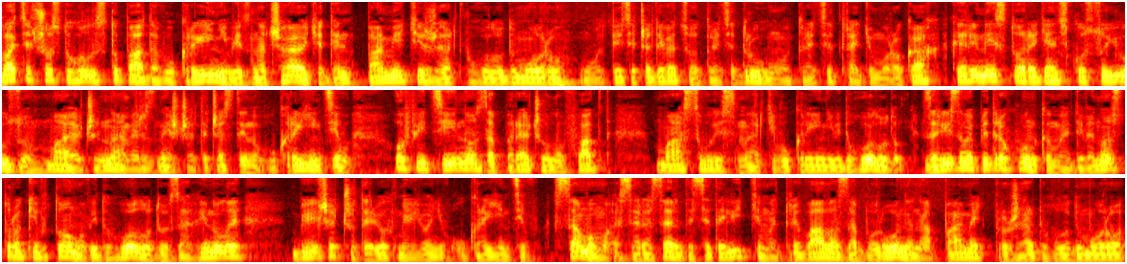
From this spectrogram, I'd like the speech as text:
26 листопада в Україні відзначають День пам'яті жертв голодомору у 1932-33 роках. Керівництво радянського союзу, маючи намір знищити частину українців, офіційно заперечувало факт масової смерті в Україні від голоду. За різними підрахунками, 90 років тому від голоду загинули. Більше 4 мільйонів українців в самому СРСР десятиліттями тривала заборонена пам'ять про жертв голодомору.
